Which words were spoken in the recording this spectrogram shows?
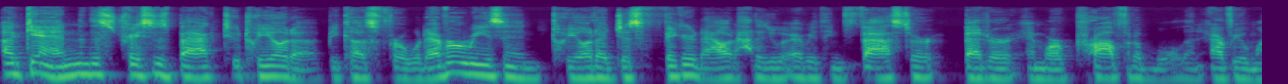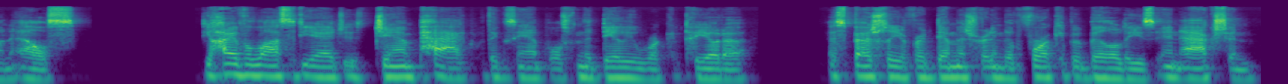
Again, this traces back to Toyota because for whatever reason, Toyota just figured out how to do everything faster, better, and more profitable than everyone else. The high velocity edge is jam packed with examples from the daily work at Toyota, especially for demonstrating the four capabilities in action.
